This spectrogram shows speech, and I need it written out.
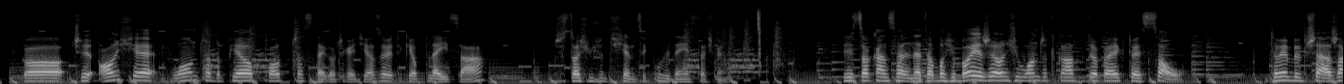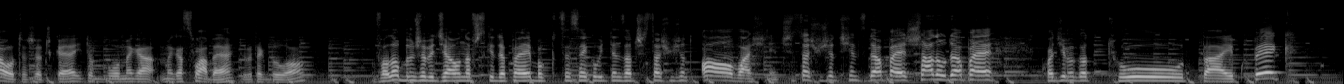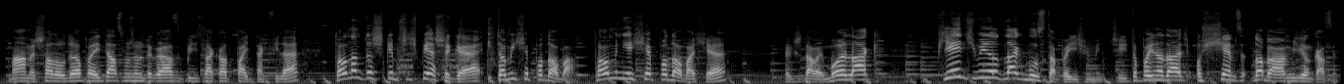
Tylko czy on się włącza dopiero podczas tego? Czekajcie, ja zrobię takiego place'a. 380 tysięcy, kurde, nie stać mnie. Wiecie co, cancelnę to, bo się boję, że on się włącza tylko na te droppery, które są. I to mnie by przerażało troszeczkę i to by było mega, mega słabe, gdyby tak było. Wolałbym, żeby działał na wszystkie droppery, bo chcę sobie kupić ten za 380... O, właśnie, 380 tysięcy dropper, Shadow dropper. Kładziemy go tutaj, pyk. Mamy Shadow dropper i teraz możemy tego razy 5 laka odpalić na chwilę. To nam troszkę przyspieszy grę i to mi się podoba. To mnie się podoba się. Także dawaj, mój lak. 5 minut lag boosta powinniśmy mieć, czyli to powinno dać 800... Dobra, mam milion kasy.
